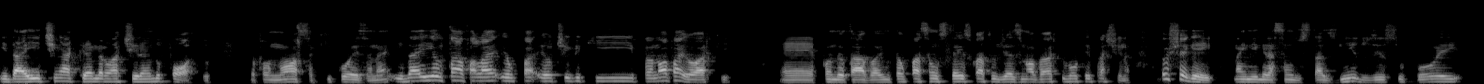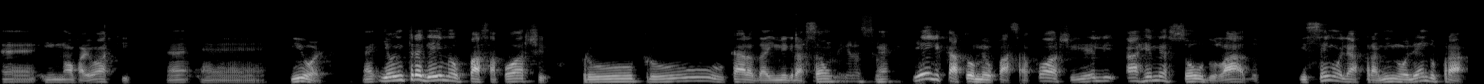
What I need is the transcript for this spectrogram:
e daí tinha a câmera lá tirando foto. Eu falo, nossa, que coisa, né? E daí eu tava lá, eu, eu tive que ir para Nova York é, quando eu estava. Então, passei uns três, quatro dias em Nova York e voltei para a China. Eu cheguei na imigração dos Estados Unidos, isso foi é, em Nova York, né, é, New York. Né, e eu entreguei meu passaporte pro, pro cara da imigração, imigração. Né, e ele catou meu passaporte e ele arremessou do lado e sem olhar para mim, olhando para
